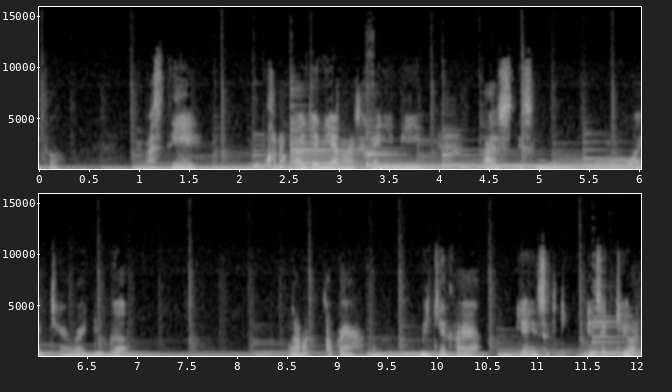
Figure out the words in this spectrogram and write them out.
gitu pasti bukan aku aja nih yang ngerasa kayak gini. Pasti semua cewek juga nger apa ya mikir kayak ya insecure, insecure.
